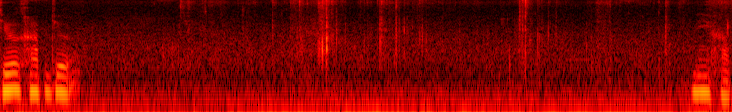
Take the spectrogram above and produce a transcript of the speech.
เยอะครับ เยอะ นี่ครับ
